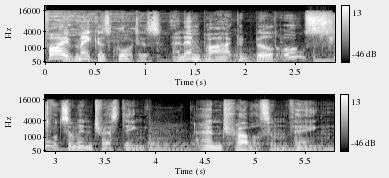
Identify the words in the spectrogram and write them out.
Five makers' quarters, an empire could build all sorts of interesting and troublesome things.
